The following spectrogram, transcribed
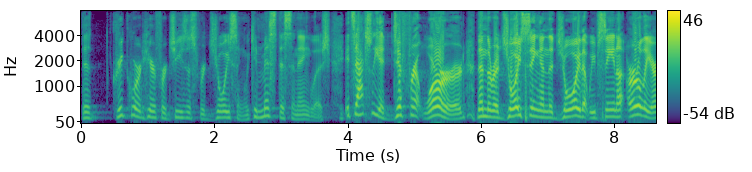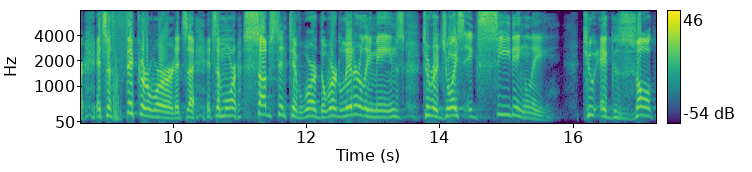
The Greek word here for Jesus rejoicing, we can miss this in English. It's actually a different word than the rejoicing and the joy that we've seen earlier. It's a thicker word, it's a, it's a more substantive word. The word literally means to rejoice exceedingly to exult,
